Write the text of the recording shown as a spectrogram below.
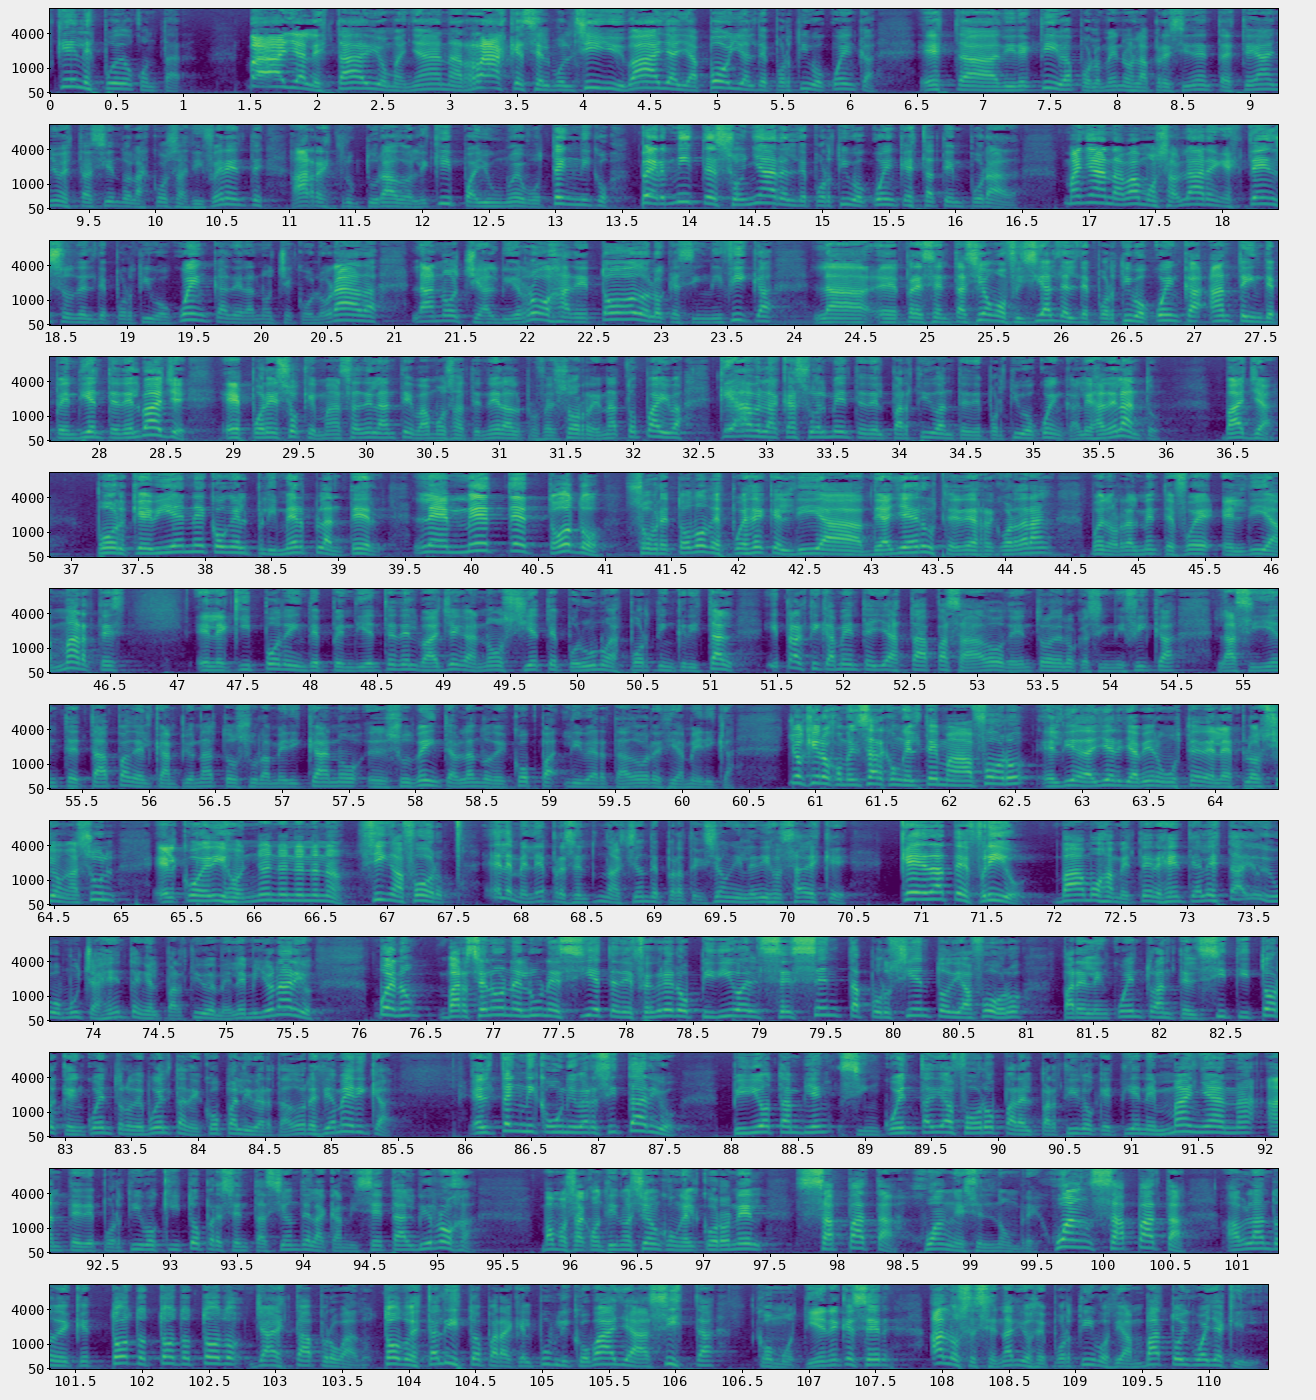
¿Qué les puedo contar? Vaya al estadio mañana, rásquese el bolsillo y vaya y apoya al Deportivo Cuenca. Esta directiva, por lo menos la presidenta este año, está haciendo las cosas diferentes, ha reestructurado el equipo, hay un nuevo técnico, permite soñar el Deportivo Cuenca esta temporada. Mañana vamos a hablar en extenso del Deportivo Cuenca, de la Noche Colorada, la Noche Albirroja, de todo lo que significa la eh, presentación oficial del Deportivo Cuenca ante Independiente del Valle. Es por eso que más adelante vamos a tener al profesor Renato Paiva, que habla casualmente del partido ante Deportivo Cuenca. Les adelanto, vaya, porque viene con el primer plantel, le mete todo, sobre todo después de que el día de ayer, ustedes recordarán, bueno, realmente fue el día martes, el equipo de Independiente del Valle ganó 7 por 1 a Sporting Cristal y prácticamente ya está pasado dentro de lo que significa la siguiente etapa del Campeonato Suramericano eh, Sub-20, hablando de Copa Libertadores de América. Yo quiero comenzar con el tema aforo. El día de ayer ya vieron ustedes la explosión azul. El COE dijo, no, no, no, no, no, sin aforo. El MLE presentó una acción de protección y le dijo, ¿sabes qué? Quédate frío, vamos a meter gente al estadio y hubo mucha gente en el partido de Melé Millonarios. Bueno, Barcelona el lunes 7 de febrero pidió el 60% de aforo para el encuentro ante el City Torque, encuentro de vuelta de Copa Libertadores de América. El técnico universitario pidió también 50 de aforo para el partido que tiene mañana ante Deportivo Quito, presentación de la camiseta albirroja. Vamos a continuación con el coronel Zapata. Juan es el nombre. Juan Zapata, hablando de que todo, todo, todo ya está aprobado. Todo está listo para que el público vaya, asista, como tiene que ser, a los escenarios deportivos de Ambato y Guayaquil.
